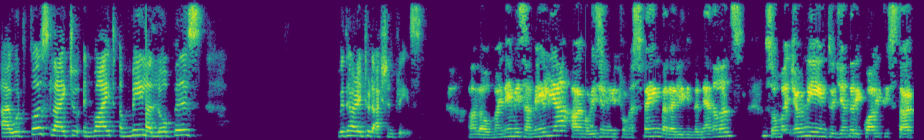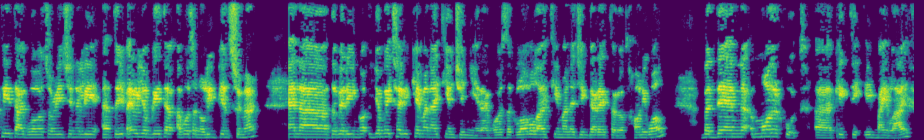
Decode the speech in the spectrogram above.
I would first like to invite Amelia Lopez with her introduction, please. Hello, my name is Amelia. I'm originally from Spain, but I live in the Netherlands. So my journey into gender equality started. I was originally at the very young age. I was an Olympian swimmer, and uh, at the very young age, I became an IT engineer. I was the global IT managing director at Honeywell. But then motherhood uh, kicked in my life,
